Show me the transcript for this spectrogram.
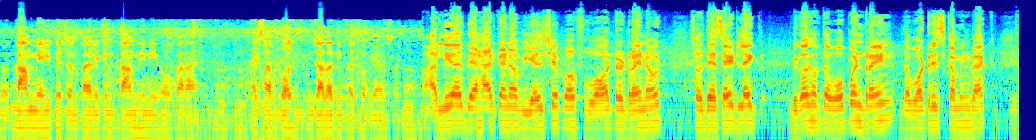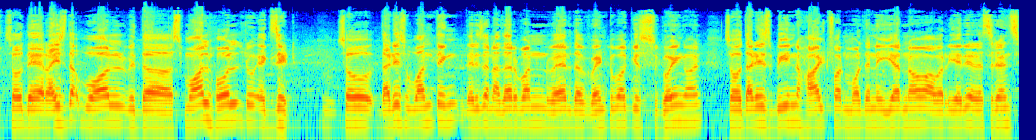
काम यही पे चलता है लेकिन काम ही नहीं हो पा रहा है। हाँ, ऐसा बहुत ज़्यादा दिक्कत हो गया है sir. Earlier they had kind of VL shape of water drain out so they said like because of the open drain the water is coming back so they rise the wall with the small hole to exit So that is one thing. There is another one where the vent work is going on. So that is been halt for more than a year now. Our area residents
